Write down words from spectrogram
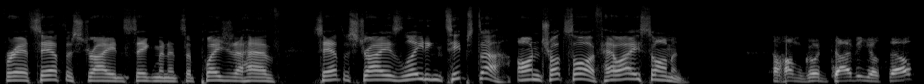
for our South Australian segment. It's a pleasure to have South Australia's leading tipster on Trot's Life. How are you, Simon? I'm good, Toby. Yourself?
